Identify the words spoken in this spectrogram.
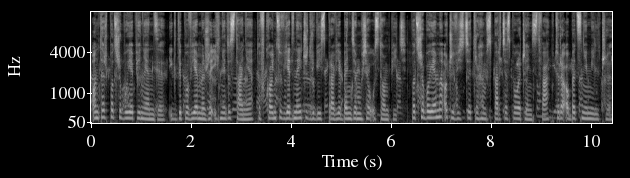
On też potrzebuje pieniędzy i gdy powiemy, że ich nie dostanie, to w końcu w jednej czy drugiej sprawie będzie musiał ustąpić. Potrzebujemy oczywiście trochę wsparcia społeczeństwa, które obecnie milczy.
